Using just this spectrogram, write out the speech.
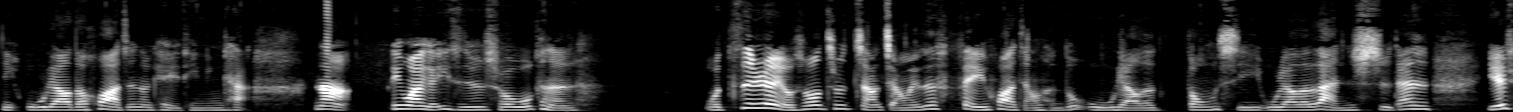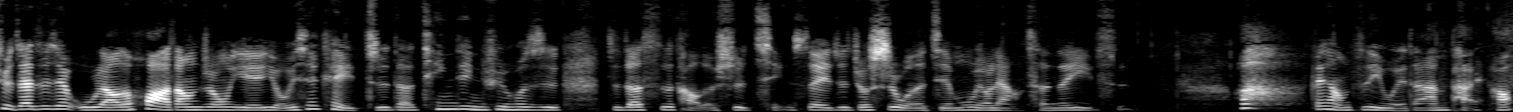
你无聊的话真的可以听听看。那另外一个意思就是说我可能。我自认有时候就讲讲了一堆废话，讲了很多无聊的东西、无聊的烂事，但是也许在这些无聊的话当中，也有一些可以值得听进去或是值得思考的事情。所以这就是我的节目有两层的意思啊，非常自以为的安排。好，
